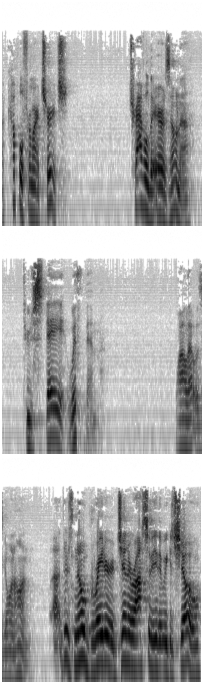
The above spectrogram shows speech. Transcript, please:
A couple from our church traveled to Arizona to stay with them while that was going on. Uh, there's no greater generosity that we could show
